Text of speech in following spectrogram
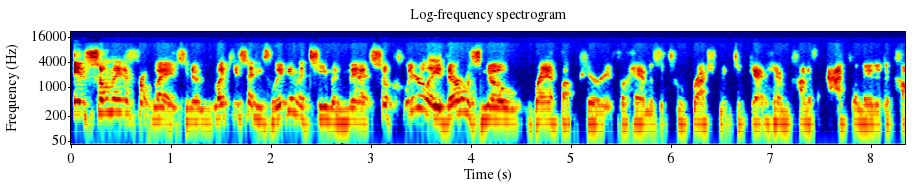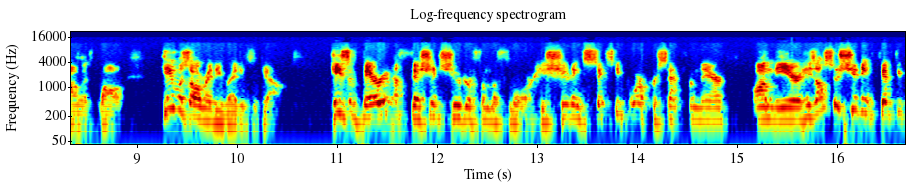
in so many different ways. You know, like you said, he's leading the team in minutes. So clearly there was no ramp up period for him as a true freshman to get him kind of acclimated to college ball. He was already ready to go. He's a very efficient shooter from the floor. He's shooting 64% from there on the year. He's also shooting 50%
